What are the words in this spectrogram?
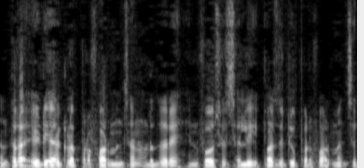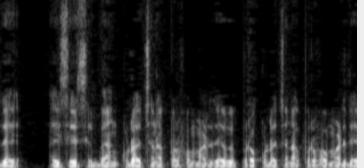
ನಂತರ ಎ ಡಿ ಆರ್ಗಳ ಪರ್ಫಾರ್ಮೆನ್ಸ್ ನೋಡಿದರೆ ಇನ್ಫೋಸಿಸ್ ಅಲ್ಲಿ ಪಾಸಿಟಿವ್ ಪರ್ಫಾರ್ಮೆನ್ಸ್ ಇದೆ. I C I C bank ಕೂಡ ಚೆನ್ನಾಗಿ ಪರ್ಫಾರ್ಮ್ ಮಾಡಿದೆ ವಿಪ್ರೋ ಕೂಡ ಚೆನ್ನಾಗಿ ಪರ್ಫಾರ್ಮ್ ಮಾಡಿದೆ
